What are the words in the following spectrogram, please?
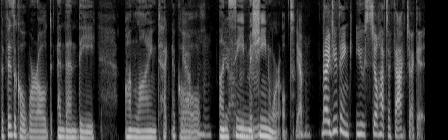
the physical world and then the online, technical, Yeah. Mhm. unseen Mhm. machine world. Yep. But I do think you still have to fact check it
